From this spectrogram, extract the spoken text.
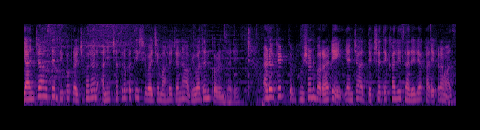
यांच्या हस्ते दीपप्रज्वलन आणि छत्रपती शिवाजी महाराजांना अभिवादन करून झाले. ॲडव्होकेट भूषण बराटे यांच्या अध्यक्षतेखाली झालेल्या कार्यक्रमास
